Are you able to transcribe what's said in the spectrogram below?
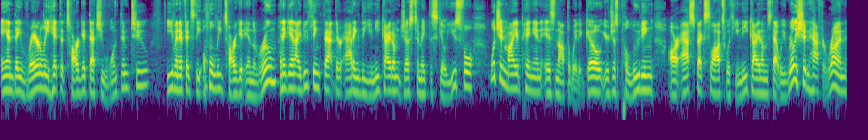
and they rarely hit the target that you want them to even if it's the only target in the room. And again, I do think that they're adding the unique item just to make the skill useful, which in my opinion is not the way to go. You're just polluting our aspect slots with unique items that we really shouldn't have to run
